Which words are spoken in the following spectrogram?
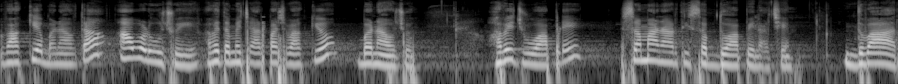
વાક્ય બનાવતા આવડવું જોઈએ. હવે તમે ચાર પાંચ વાક્યો બનાવજો. હવે જુઓ, આપણે સમાનાર્થી શબ્દો આપેલા છે. દ્વાર.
